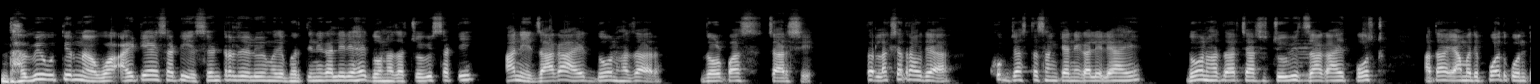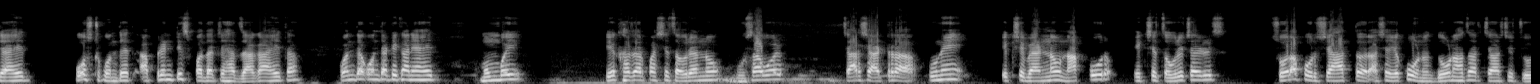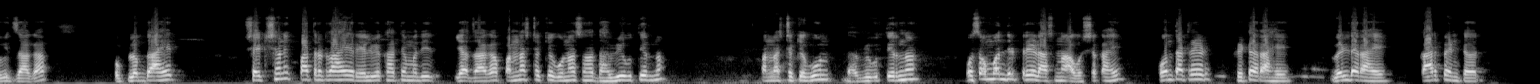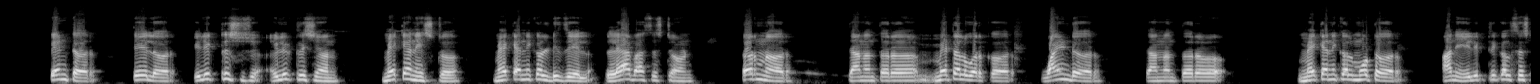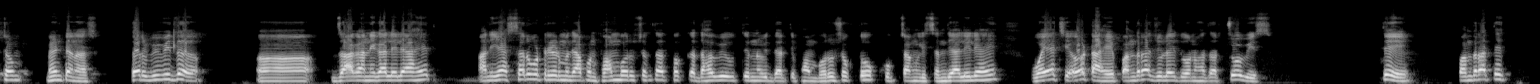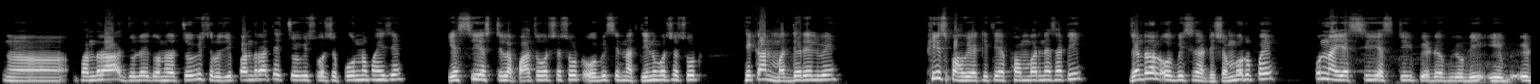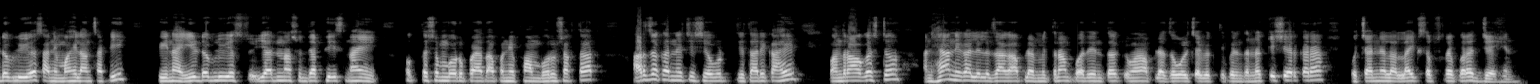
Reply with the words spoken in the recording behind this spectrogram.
दहावी उत्तीर्ण व आय टी आयसाठी सेंट्रल रेल्वेमध्ये भरती निघालेली आहे दोन हजार चोवीससाठी आणि जागा आहेत दोन हजार जवळपास चारशे. तर लक्षात राहू द्या खूप जास्त संख्या निघालेली आहे. दोन हजार चारशे चोवीस जागा आहेत पोस्ट आता यामध्ये पद कोणते आहेत? पोस्ट कोणते आहेत? अप्रेंटिस पदाच्या ह्या जागा आहेत. कोणत्या कोणत्या ठिकाणी आहेत? मुंबई एक हजार पाचशे चौऱ्याण्णव भुसावळ चारशे अठरा पुणे एकशे ब्याण्णव नागपूर एकशे चौवेचाळीस सोलापूर शहात्तर अशा एकूण दोन हजार चारशे चोवीस जागा उपलब्ध आहेत. शैक्षणिक पात्रता आहे रेल्वे खात्यामध्ये. या जागा पन्नास टक्के गुणासह दहावी उत्तीर्ण पन्नास टक्के गुण दहावी उत्तीर्ण व संबंधित ट्रेड असणं आवश्यक आहे. कोणता ट्रेड फिटर आहे वेल्डर आहे carpenter painter tailor electrician electrician machinist mechanical diesel lab assistant turner त्यानंतर मेटल वर्कर वाइंडर त्यानंतर मेकॅनिकल मोटर आणि इलेक्ट्रिकल सिस्टम मेंटेनन्स तर विविध जागा निघालेल्या आहेत. आणि या सर्व ट्रेडमध्ये आपण फॉर्म भरू शकतात. फक्त दहावी उत्तीर्ण विद्यार्थी फॉर्म भरू शकतो. खूप चांगली संधी आलेली आहे. वयाची अट आहे पंधरा जुलै दोन हजार चोवीस. ते पंधरा ते पंधरा जुलै दोन हजार चोवीस रोजी पंधरा ते चोवीस वर्ष पूर्ण पाहिजे. एस सी एस टीला पाच वर्ष सूट. ओबीसीना तीन वर्ष सूट. ठिकाण मध्य रेल्वे. फीस पाहूया किती आहे फॉर्म भरण्यासाठी. जनरल ओबीसी साठी शंभर रुपये. पुन्हा S C S T PW D EW S आणि महिलांसाठी फी नाही. ईडब्ल्यू एस यांना सुद्धा फीस नाही. फक्त शंभर रुपयात आपण हे फॉर्म भरू शकतात. अर्ज करण्याची शेवटची तारीख आहे पंधरा ऑगस्ट आणि ह्या निघालेल्या जागा आपल्या मित्रांपर्यंत किंवा आपल्या जवळच्या व्यक्तीपर्यंत नक्की शेअर करा व चॅनलला लाईक सबस्क्राईब करा. जय हिंद.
